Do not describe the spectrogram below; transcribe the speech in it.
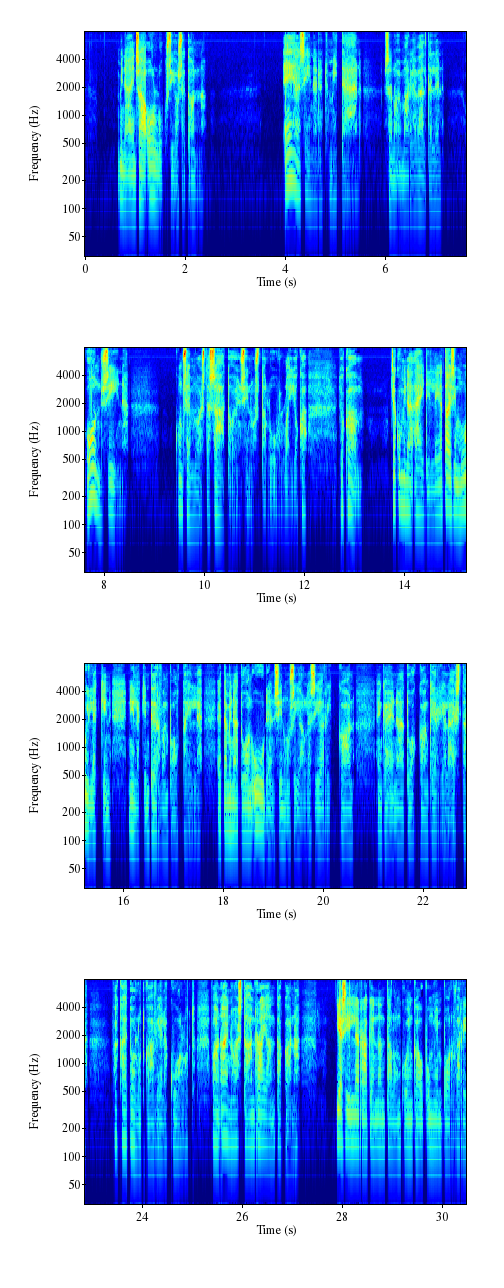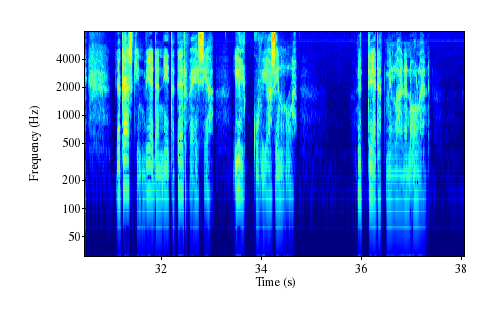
Minä en saa olluksi, jos et anna. Eihän siinä nyt mitään, sanoi Marja vältellen. On siinä, kun semmoista saatoin sinusta luulla, joka, joka, ja kun minä äidille ja taisin muillekin, niillekin tervanpolttajille, että minä tuon uuden sinun sijallesi ja rikkaan, enkä enää tuokkaan kerjäläistä, vaikka et ollutkaan vielä kuollut, vaan ainoastaan rajan takana, ja sille rakennan talon kuin kaupungin porvari, ja käskin viedä niitä terveisiä, ilkkuvia sinulle. Nyt tiedät millainen olen.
